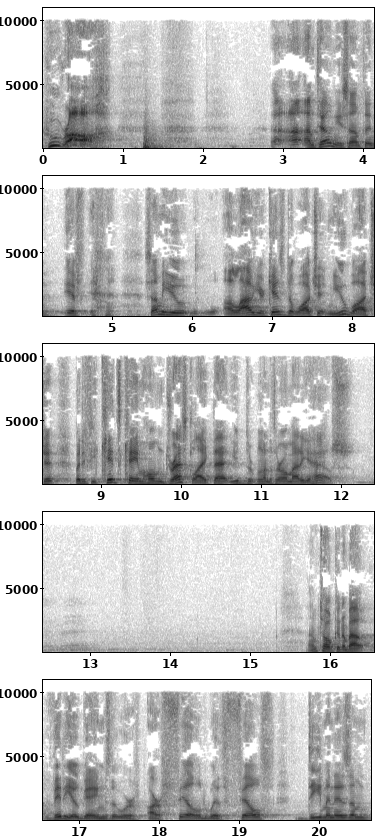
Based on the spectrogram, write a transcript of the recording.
Hoorah! I, I'm telling you something. If some of you allow your kids to watch it and you watch it, but if your kids came home dressed like that, you'd want to throw them out of your house. I'm talking about video games that were, are filled with filth, demonism,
